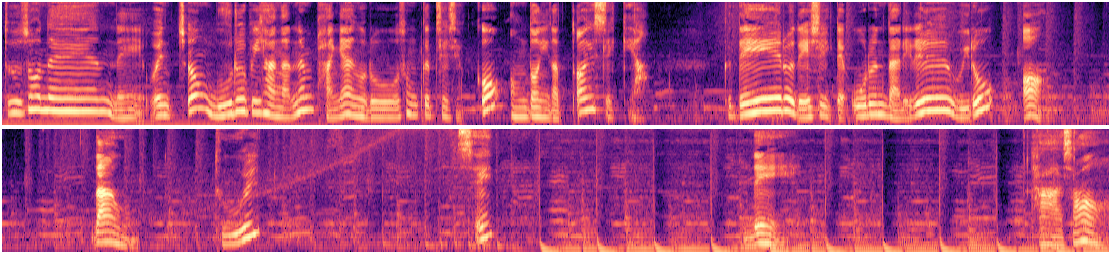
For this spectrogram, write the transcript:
두 손은 네 왼쪽 무릎이 향하는 방향으로 손끝을 잡고 엉덩이가 떠 있을게요. 그대로 내쉴 때 오른 다리를 위로 업 다운 둘, 셋, 넷, 다섯,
